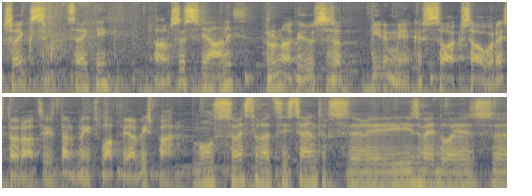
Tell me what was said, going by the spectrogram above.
Sveiks! Sveiki, Ansis. Jānis. Runā, ka jūs esat pirmie, kas sāk savu restaurācijas darbnīcu Latvijā vispār. Mūsu restaurācijas centrs ir izveidojies eh,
